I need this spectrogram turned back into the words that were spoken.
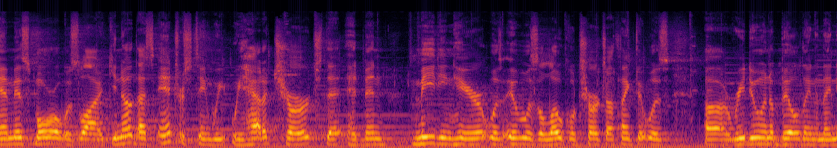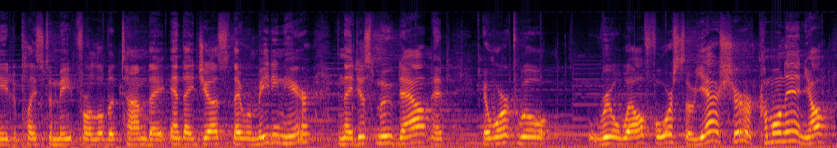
and Miss Morrow was like, you know, that's interesting. We, we had a church that had been meeting here. It was it was a local church, I think, that was uh, redoing a building, and they needed a place to meet for a little bit of time. They and they just they were meeting here, and they just moved out, and it it worked real real well for us. So yeah, sure, come on in, y'all.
